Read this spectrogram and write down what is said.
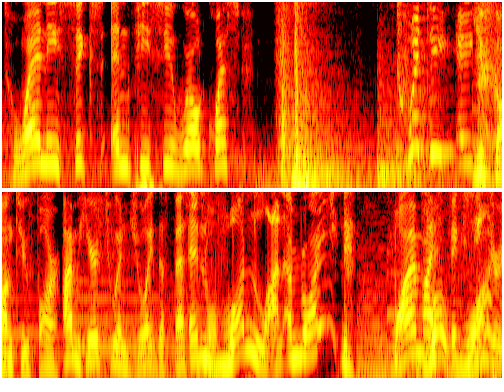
26 NPC world quests, 28 you've gone too far. I'm here to enjoy the festival. In one line, I'm right? Why am I fixing what? your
